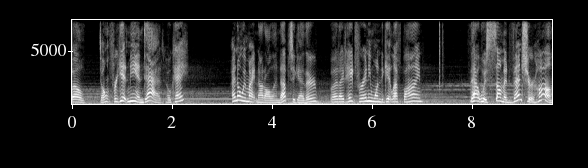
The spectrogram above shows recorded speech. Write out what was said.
Well, don't forget me and Dad, okay? I know we might not all end up together, but I'd hate for anyone to get left behind. That was some adventure, huh?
